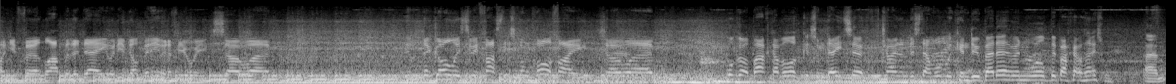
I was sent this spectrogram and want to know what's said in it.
on your third lap of the day when you've not been here in a few weeks. So um, the goal is to be fastest from qualifying. So. Um, we'll go back, have a look at some data, try and understand what we can do better, and we'll be back out the next one. Um,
